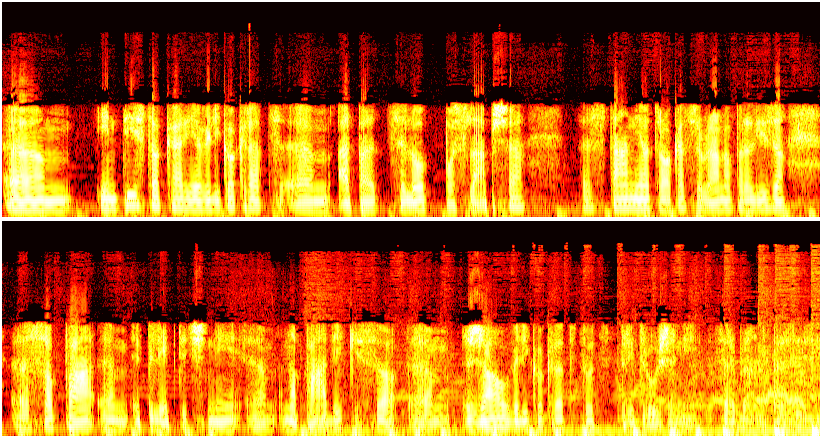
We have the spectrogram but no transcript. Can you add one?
Um, In tisto, kar je veliko krat um, ali pa celo poslabša eh, stanje otroka s cerebralno paralizo, eh, so pa um, epileptični um, napadi, ki so um, žal veliko krat tudi pridruženi cerebralni paralizi.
